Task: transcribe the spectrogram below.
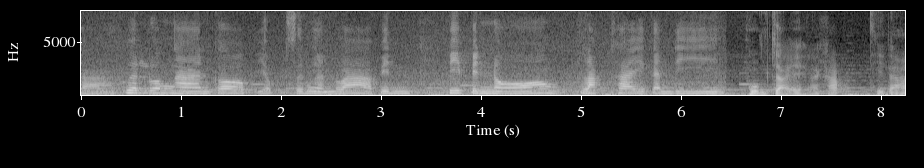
ค่ะ เพื่อนร่วมงานก็เปรียบเสมือนว่าเป็นพี่เป็นน้องรักใคร่กันดี ภูมิใจนะครับที่ได้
